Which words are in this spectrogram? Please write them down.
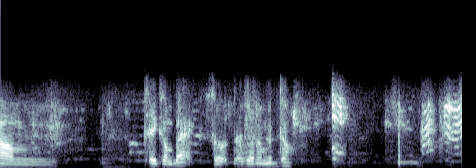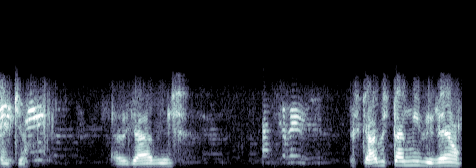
um take him back. So that's what I'm gonna do. Thank you. El. Es Gaby está en mi video.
